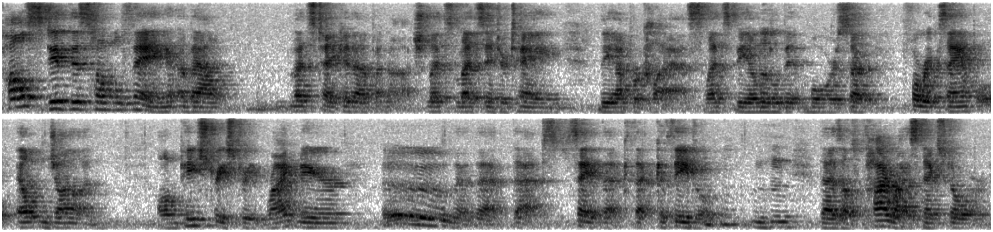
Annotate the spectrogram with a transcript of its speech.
Pulse did this whole thing about let's take it up a notch, let's let's entertain the upper class, let's be a little bit more so. For example, Elton John on Peachtree Street, right near ooh that that that say that that cathedral. hmm There's a high rise next door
